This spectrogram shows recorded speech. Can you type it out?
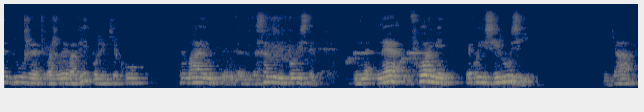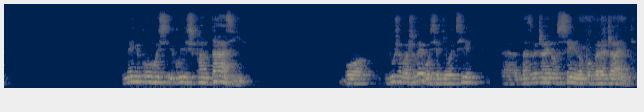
Це дуже важлива відповідь, яку ми маємо е, самі відповісти. Не- в формі якоїсь ілюзії, уяви, не якогось, якоїсь фантазії. Бо дуже важливо святі отці е, надзвичайно сильно попереджають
